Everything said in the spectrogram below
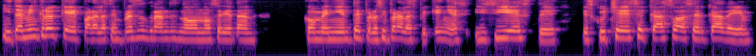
Y también creo que para las empresas grandes no, no sería tan conveniente, pero sí para las pequeñas. Y sí, este, escuché ese caso acerca de,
